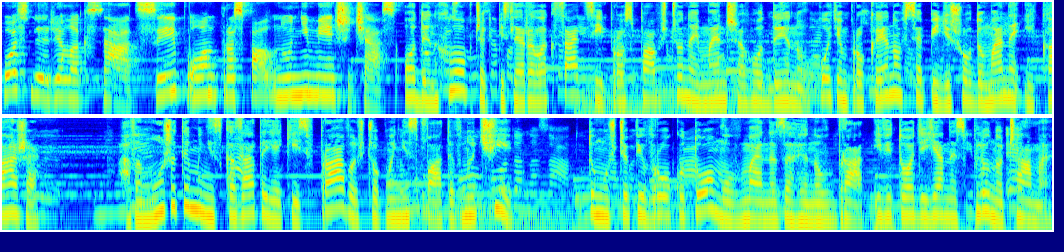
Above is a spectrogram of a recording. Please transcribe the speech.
после релаксации он проспал ну не меньше часа. Один хлопчик після релаксації проспав щонайменше годину. Потім прокинувся, підійшов до мене і каже: А ви можете мені сказати якісь вправи, щоб мені спати вночі? Тому що півроку тому в мене загинув брат, і відтоді я не сплю ночами.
